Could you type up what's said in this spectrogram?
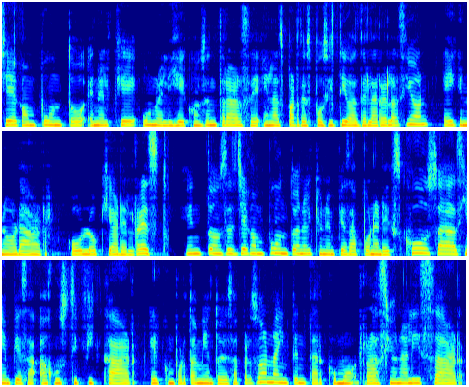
llega un punto en el que uno elige concentrarse en las partes positivas de la relación e ignorar o bloquear el resto. Entonces llega un punto en el que uno empieza a poner excusas y empieza a justificar el comportamiento de esa persona, intentar como racionalizar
